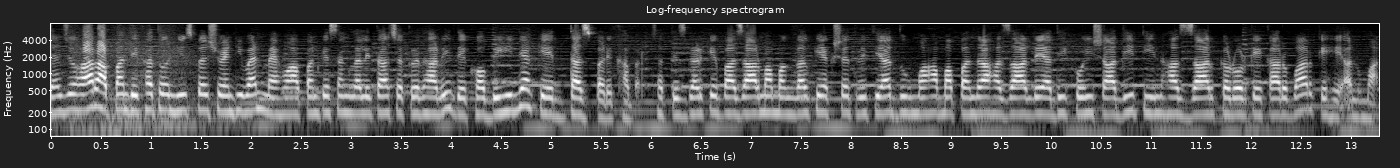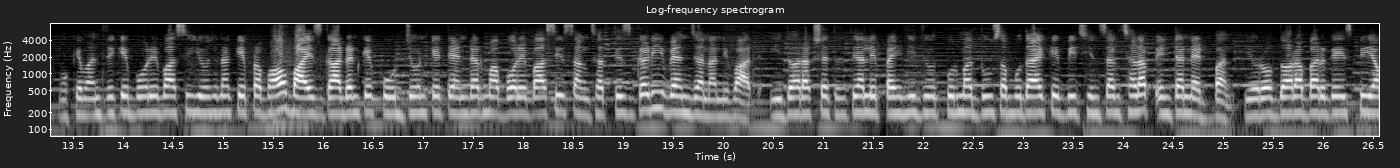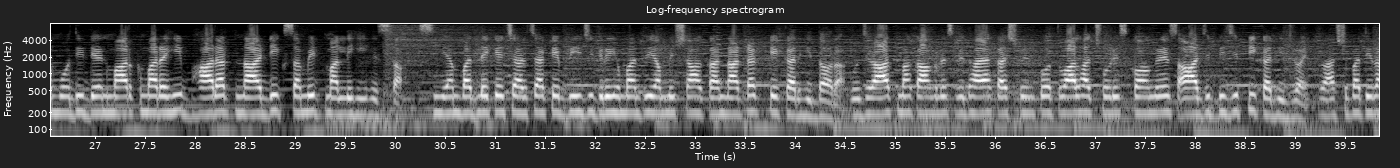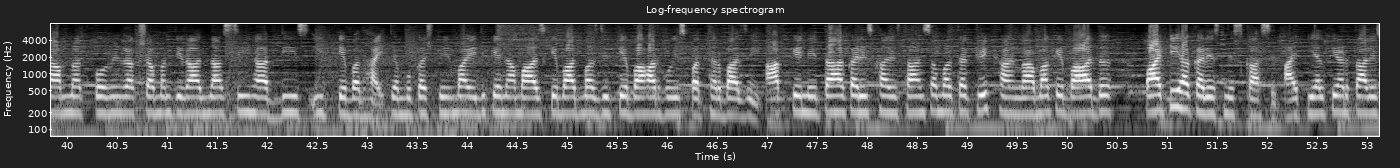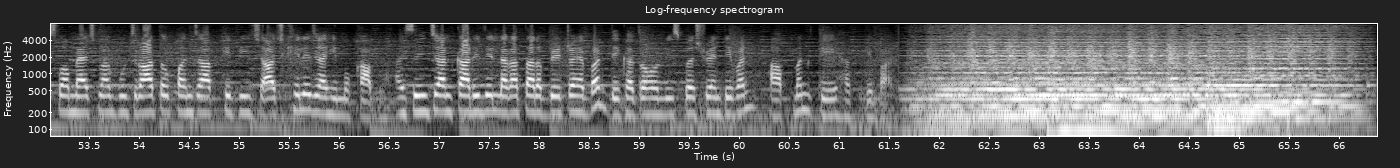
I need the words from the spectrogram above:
जय जोहार, आपन देखा तो न्यूज़ प्लस ट्वेंटी वन, मैं हूँ आपन के संग ललिता चक्रधारी। देखो बिहिलिया के दस बड़े खबर। छत्तीसगढ़ के बाज़ार में मंगल के अक्षय तृतीया दो माह में पंद्रह हज़ार ले अधिक हुई शादी, तीन हज़ार करोड़ के कारोबार के है अनुमान। मुख्यमंत्री के बोरेबासी योजना के प्रभाव, बाईस गार्डन के फ़ूड जोन के टेंडर में बोरेबासी संघ छत्तीसगढ़ी व्यंजन अनिवार्य। ईद और अक्षय तृतीया ले पहली जोधपुर में दो समुदाय के बीच हिंसक झड़प, इंटरनेट बंद। यूरोप दौरा बर गई, पीएम मोदी डेनमार्क में रही, भारत नार्डिक समिट में ली हिस्सा। सीएम बदले के चर्चा के बीच गृह मंत्री अमित शाह कर्नाटक के कर ही दौरा। गुजरात में कांग्रेस विधायक अश्विन कोतवाल हा छोड़िस कांग्रेस, आज बीजेपी कर ही ज्वाइन। राष्ट्रपति रामनाथ कोविंद, रक्षा मंत्री राजनाथ सिंह हदीस ईद के बधाई। जम्मू कश्मीर में ईद के नमाज़ के बाद मस्जिद के बाहर हुई पत्थरबाजी। आपके नेता करिस खालिस्तान समर्थक हंगामा के बाद पार्टी हा करे निष्कासित। आईपीएल के 48वां मैच में गुजरात और पंजाब के बीच आज खेले जा ही मुकाबला। ऐसी ही जानकारी ले लगातार अपडेट रहे पर देखत रहो न्यूज़ प्लस ट्वेंटी आप मन के हक के बाद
